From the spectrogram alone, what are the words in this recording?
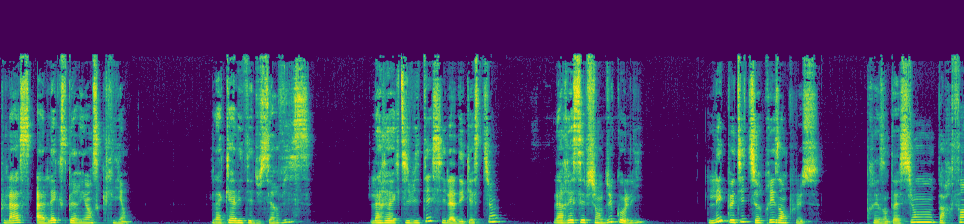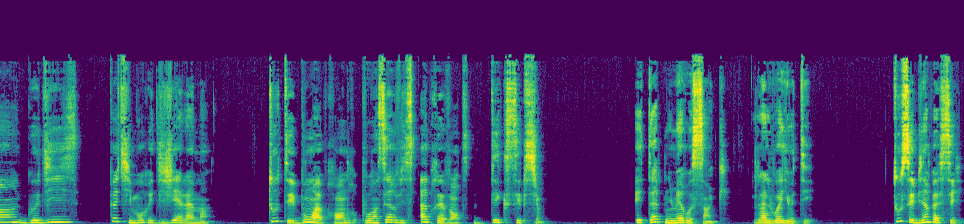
Place à l'expérience client. La qualité du service, la réactivité s'il a des questions, la réception du colis, les petites surprises en plus. Présentation, parfum, goodies, petits mots rédigés à la main. Tout est bon à prendre pour un service après-vente d'exception. Étape numéro 5. La loyauté. Tout s'est bien passé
